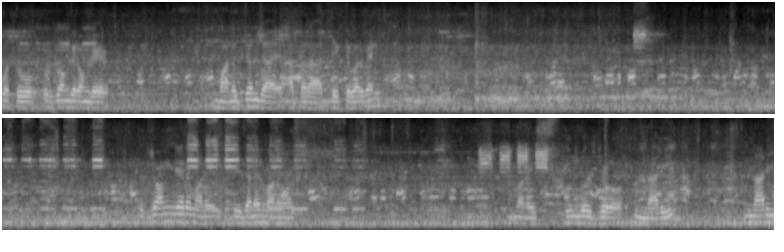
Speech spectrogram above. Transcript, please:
কত রঙে রঙের মানুষজন যায়, আপনারা দেখতে পারবেন। রঙের মানুষ ডিজাইনের মানুষ মানুষ, সৌন্দর্য, নারী নারী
